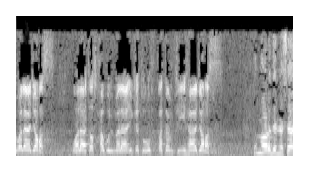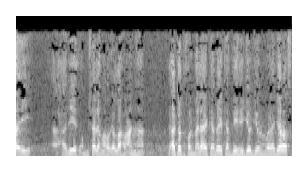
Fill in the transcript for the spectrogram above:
ولا جرس. ولا تصحب الملائكة رفقة فيها جرس. ثم ورد النسائي حديث أم سلمة رضي الله عنها لا تدخل الملائكة بيتا فيه جلجل ولا جرس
